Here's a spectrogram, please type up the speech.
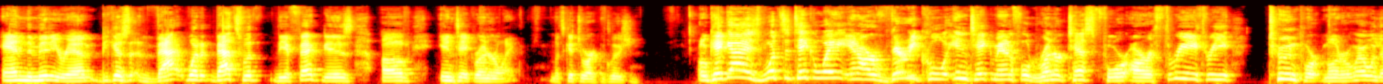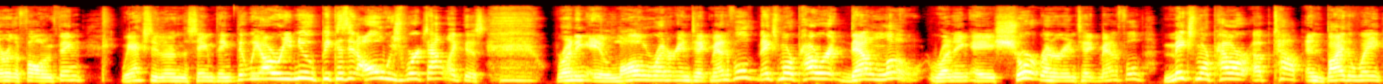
and the mini ram because that what that's what the effect is of intake runner length. Let's get to our conclusion. Okay guys, what's the takeaway in our very cool intake manifold runner test for our 3A3 tune port motor? Well, we learned the following thing. We actually learned the same thing that we already knew because it always works out like this. Running a long runner intake manifold makes more power down low. Running a short runner intake manifold makes more power up top. And by the way,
